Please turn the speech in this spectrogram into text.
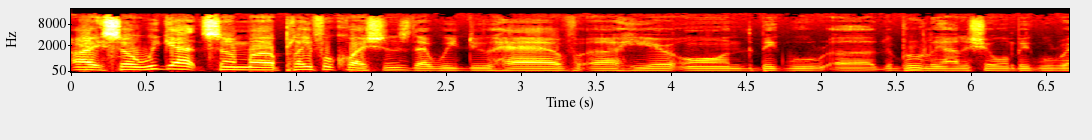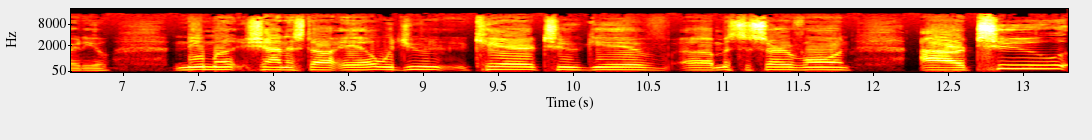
all right, so we got some uh, playful questions that we do have uh, here on the Big Woo, uh, the Brutally Honest Show on Big Woo Radio. Nima Shining Star L, would you care to give uh, Mr. Servon our two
